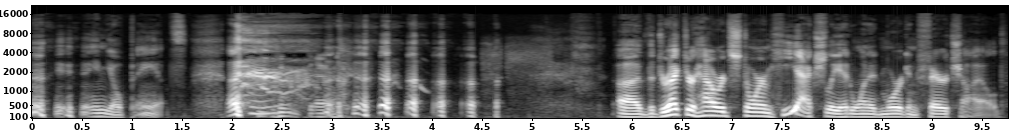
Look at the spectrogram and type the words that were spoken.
in your pants. Uh, the director Howard Storm, he actually had wanted Morgan Fairchild.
